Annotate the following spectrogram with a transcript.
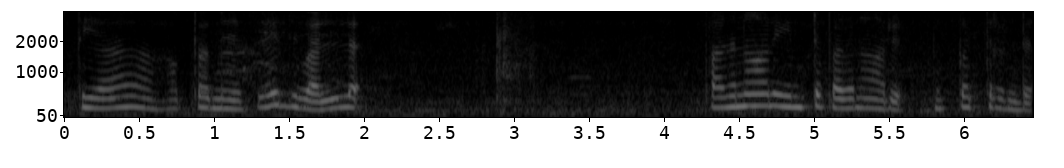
பார்த்தியா அப்போ மெசேஜ் வரல. பதினாறு இன்ட்டு பதினாறு முப்பத்தி ரெண்டு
